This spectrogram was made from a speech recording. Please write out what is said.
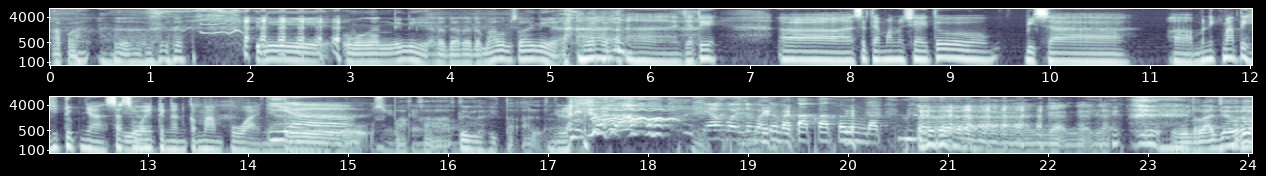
Apa? ini omongan ini rada-rada malam soal ini ya. Ah, jadi eh, setiap manusia itu bisa eh, menikmati hidupnya sesuai dengan kemampuannya. Iya. Oh, sepakat. Lillahi ta'ala. Ya boy coba coba tata tolong dat. enggak, enggak, enggak. Yang bener aja loh.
